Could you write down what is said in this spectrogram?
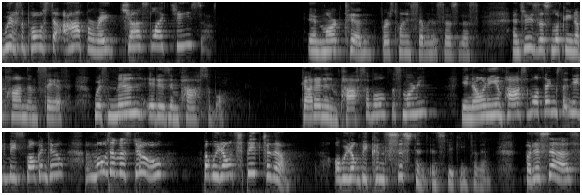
We're supposed to operate just like Jesus. In Mark 10, verse 27, it says this And Jesus, looking upon them, saith, With men it is impossible. Got it impossible this morning? You know any impossible things that need to be spoken to? Most of us do, but we don't speak to them, or we don't be consistent in speaking to them. But it says,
